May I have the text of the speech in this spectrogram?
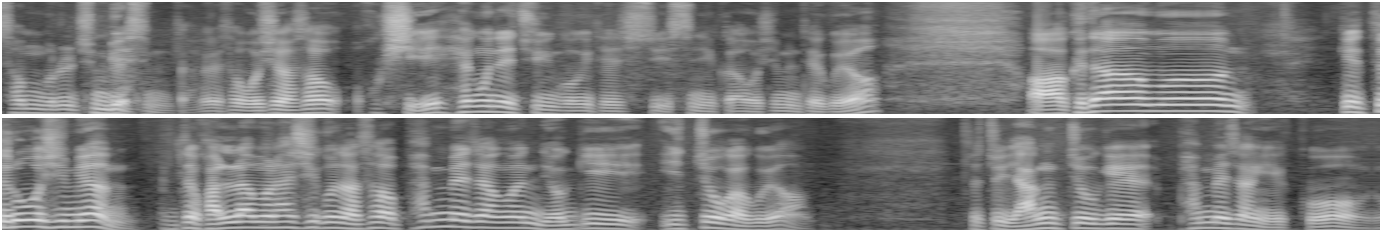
선물을 준비했습니다. 그래서 오셔서 혹시 행운의 주인공이 될 수 있으니까 오시면 되고요. 아, 그 다음은 들어오시면 일단 관람을 하시고 나서 판매장은 여기 이쪽 하고요. 저쪽 양쪽에 판매장이 있고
